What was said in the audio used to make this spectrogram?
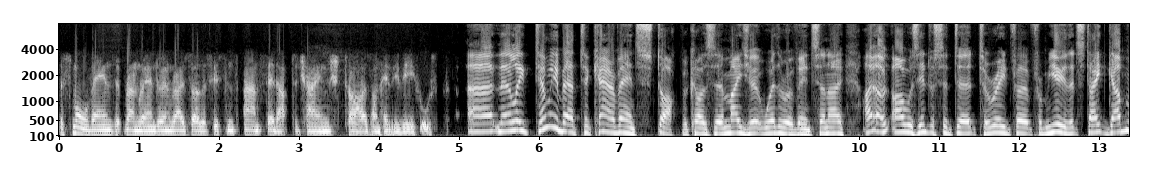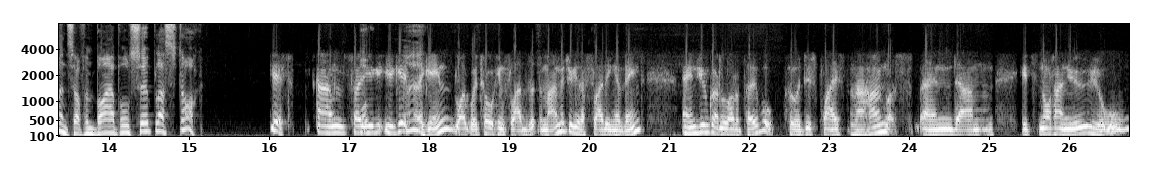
the small vans that run around doing roadside assistance aren't set up to change tyres on heavy vehicles. Uh, now, Lee, tell me about uh, caravan stock because uh, major weather events. And I, I, I was interested to, to read for, from you that state governments often buy up all surplus stock. Yes. Um, so you, you, get, yeah. again, like we're talking floods at the moment, you get a flooding event, and you've got a lot of people who are displaced and are homeless. And um, it's not unusual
